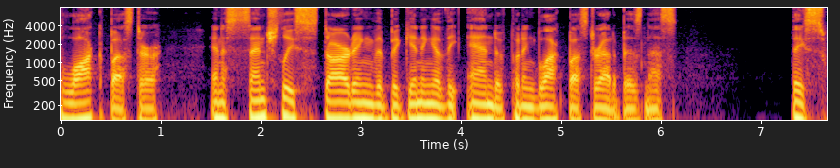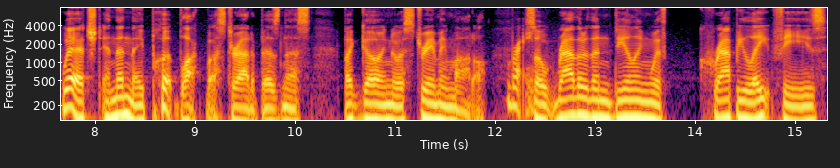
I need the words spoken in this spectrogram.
Blockbuster and essentially starting the beginning of the end of putting Blockbuster out of business. They switched and then they put Blockbuster out of business by going to a streaming model. Right. So rather than dealing with crappy late fees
